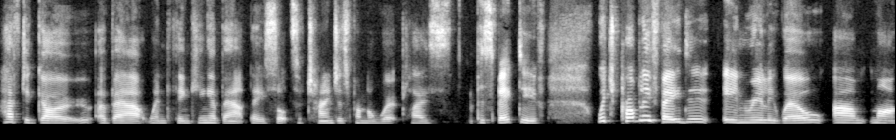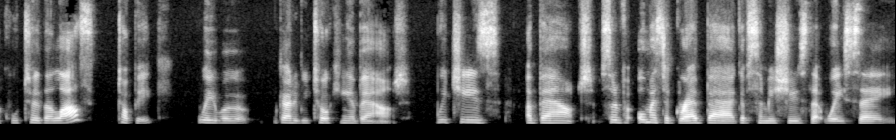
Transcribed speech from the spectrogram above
have to go about when thinking about these sorts of changes from a workplace perspective, which probably feeds in really well, um, Michael, to the last topic we were going to be talking about, which is about sort of almost a grab bag of some issues that we see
